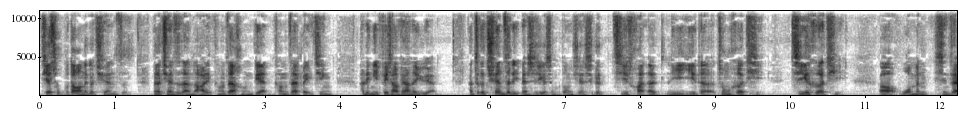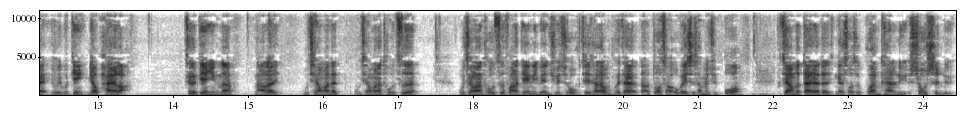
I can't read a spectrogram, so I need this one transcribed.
接触不到那个圈子，那个圈子在哪里？可能在横店，可能在北京，它离你非常非常的远。那这个圈子里边是一个什么东西？是个集团呃利益的综合体、集合体。啊、我们现在有一部电影要拍了，这个电影呢拿了五千万的五千万的投资，五千万投资放到电影里边去之后，接下来我们会在呃多少个卫视上面去播，这样的带来的应该说是观看率、收视率，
